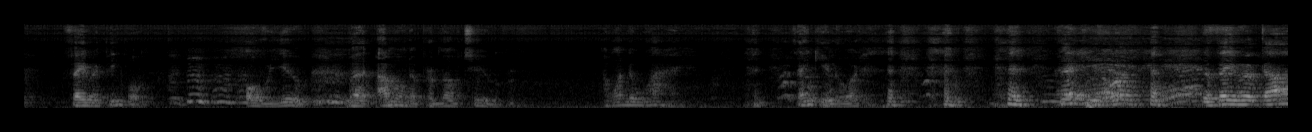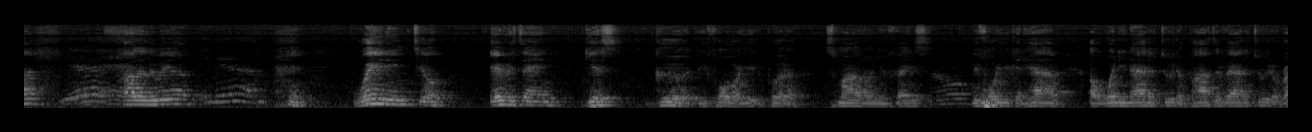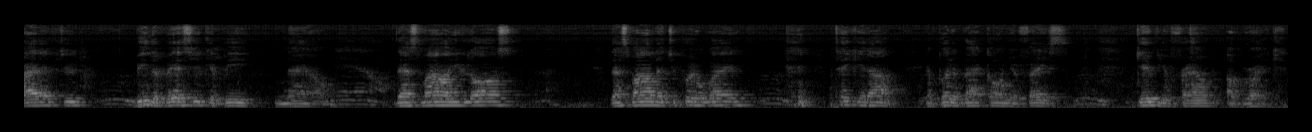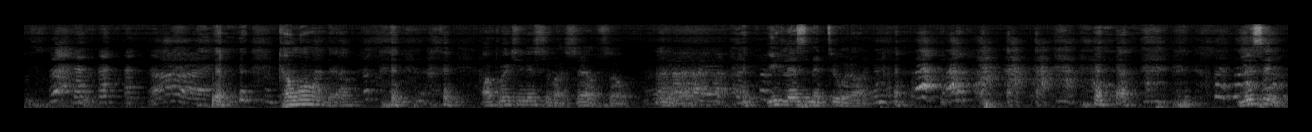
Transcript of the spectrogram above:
favorite people over you, but I'm going to promote you. I wonder why. Thank you, Lord. Thank you, Lord. the favor of God. Yes. Hallelujah. Amen. Waiting till everything gets good before you can put a smile on your face, Oh, before you can have a winning attitude, a positive attitude, a right attitude. Be the best you can be now. now. That smile you lost, that smile that you put away, take it out and put it back on your face. Give your frown a break. All right. Come on now. I'm preaching this to myself, so anyway, you listening to it, aren't you? Listen,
